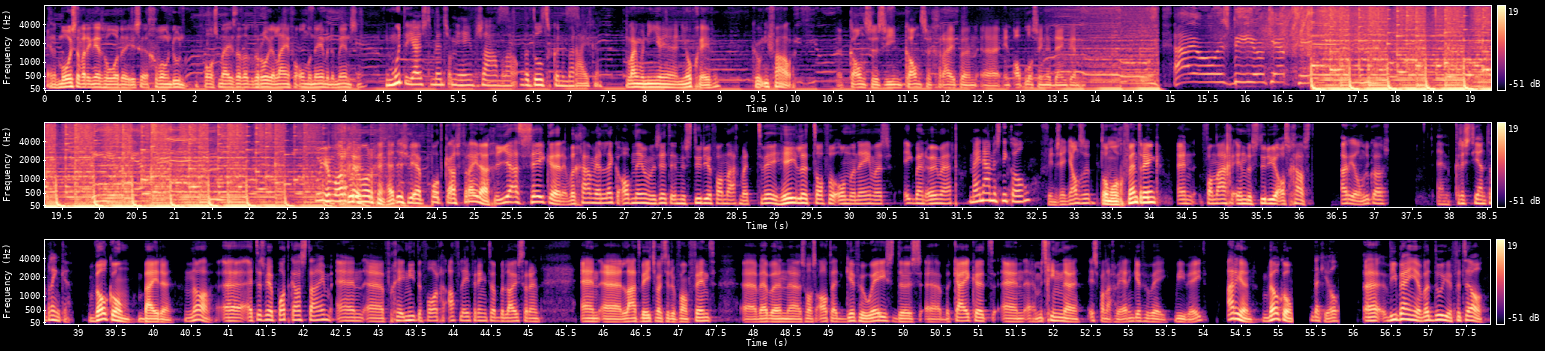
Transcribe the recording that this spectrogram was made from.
En het mooiste wat ik net hoorde is uh, gewoon doen. Volgens mij is dat ook de rode lijn van ondernemende mensen. Je moet de juiste mensen om je heen verzamelen om dat doel te kunnen bereiken. Zolang we niet, uh, niet opgeven, kun je ook niet falen. Uh, kansen zien, kansen grijpen, in oplossingen denken. Goedemorgen. Goedemorgen. Het is weer podcast vrijdag. Jazeker. We gaan weer lekker opnemen. We zitten in de studio vandaag met twee hele toffe ondernemers. Ik ben Eumer. Mijn naam is Nicole. Vincent Jansen. Tom Hoog-Ventrink. En vandaag in de studio als gast. Arjan Lucas. En Christian te Brinken. Welkom beiden. Nou, uh, het is weer podcast time. En uh, vergeet niet de vorige aflevering te beluisteren. En uh, laat weten wat je ervan vindt. Uh, we hebben uh, zoals altijd giveaways, dus bekijk het. En misschien is vandaag weer een giveaway, wie weet. Arjen, welkom. Dankjewel. wie ben je? Wat doe je? Vertel.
